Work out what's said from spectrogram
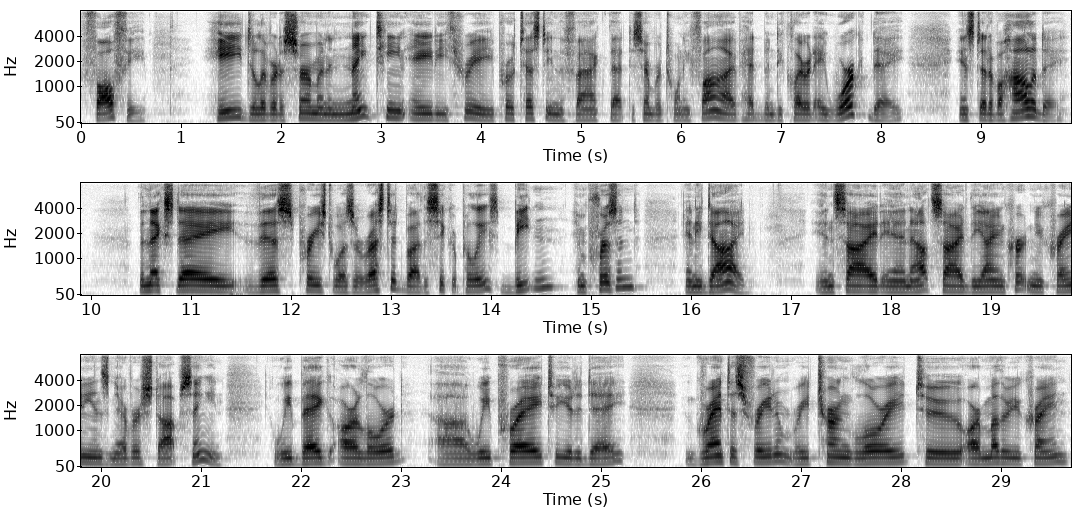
Palfi. He delivered a sermon in 1983 protesting the fact that December 25 had been declared a work day instead of a holiday. The next day, this priest was arrested by the secret police, beaten, imprisoned, and he died. Inside and outside the Iron Curtain, Ukrainians never stopped singing. We beg our Lord uh, we pray to you today. Grant us freedom. Return glory to our mother Ukraine.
